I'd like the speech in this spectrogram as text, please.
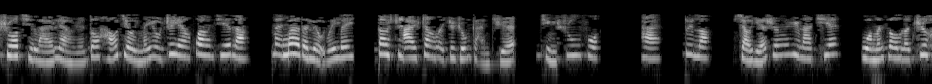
说起来，两人都好久没有这样逛街了。谩骂的柳微微倒是爱上了这种感觉，挺舒服。哎，对了，小妍生日那天我们走了之后，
